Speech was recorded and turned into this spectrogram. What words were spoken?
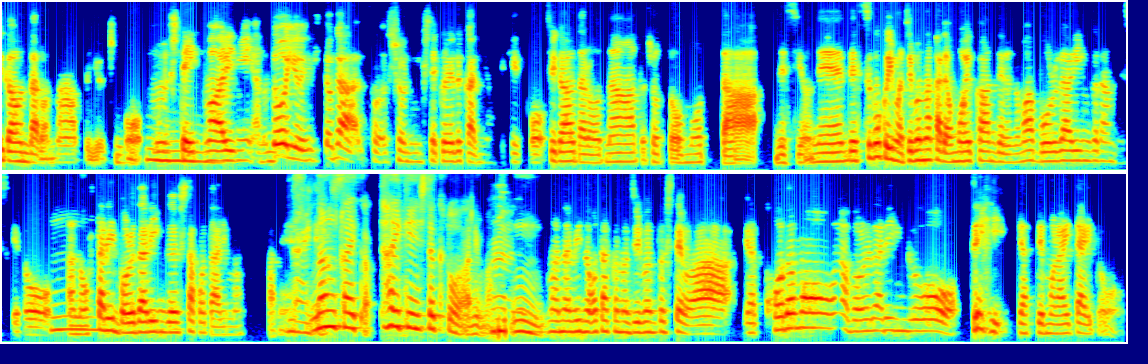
違うんだろうなという気もして、周りにあのどういう人がそう承認してくれるかによって結構違うだろうなとちょっと思ったんですよね。で、すごく今自分の中で思い浮かんでるのはボルダリングなんですけど、あの、二人ボルダリングしたことあります？かね何回か体験したことはあります。うん。学びのオタクの自分としては、いや、子供はボルダリングをぜひやってもらいたいと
